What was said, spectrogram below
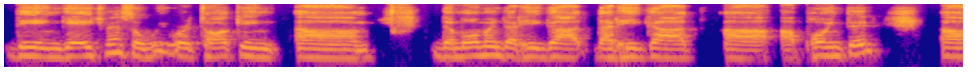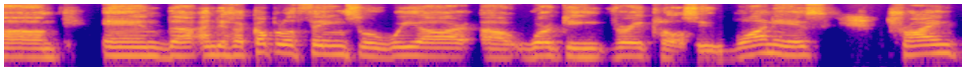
the engagement. So we were talking um, the moment that he got that he got uh, appointed, um, and uh, and there's a couple of things where we are uh, working very closely. One is trying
